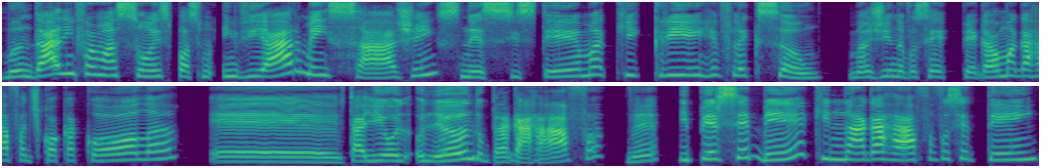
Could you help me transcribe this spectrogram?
mandar informações, posso enviar mensagens nesse sistema que criem reflexão. Imagina você pegar uma garrafa de Coca-Cola, é, tá ali olhando para a garrafa, né? E perceber que na garrafa você tem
